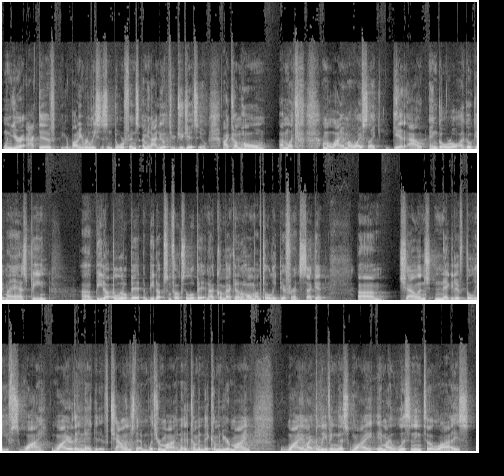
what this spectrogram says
When you're active, your body releases endorphins. I mean, I do it through jujitsu. I come home. I'm like, I'm a lion. My wife's like, get out and go roll. I go get my ass beat, uh, beat up a little bit, beat up some folks a little bit, and I come back into the home. I'm totally different. Second, um, challenge negative beliefs. Why? Why are they negative? Challenge them with your mind. They come in, they come into your mind. Why am I believing this? Why am I listening to the lies?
